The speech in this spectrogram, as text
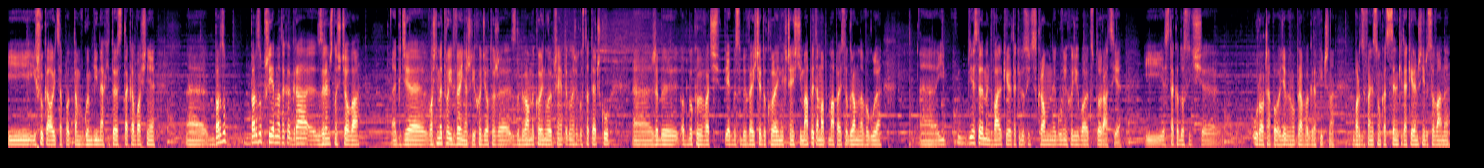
i, i szuka ojca pod, tam w głębinach i to jest taka właśnie e, bardzo, bardzo przyjemna taka gra e, zręcznościowa, e, gdzie właśnie Metroidvania, czyli chodzi o to, że zdobywamy kolejne ulepszenia tego naszego stateczku, żeby odblokowywać jakby sobie wejście do kolejnych części mapy. Ta mapa, jest ogromna w ogóle i jest element walki, ale taki dosyć skromny, głównie chodzi chyba o eksplorację i jest taka dosyć e, urocza, powiedziałbym, oprawa graficzna. Bardzo fajne są cutscenki, takie ręcznie rysowane,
